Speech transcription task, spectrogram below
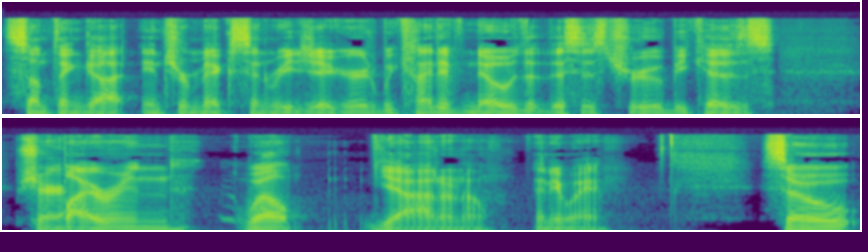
something got intermixed and rejiggered. We kind of know that this is true because Sure. Byron. Well, yeah, I don't know. Anyway, so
